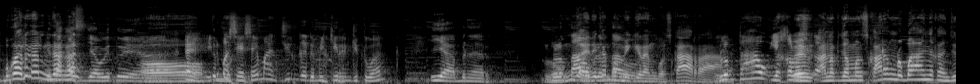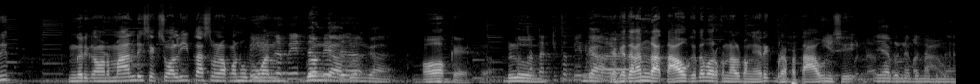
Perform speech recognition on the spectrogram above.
Bukan kan Kita enggak kan? nggak sejauh itu ya. Oh. Eh, ini masih SMA anjir gak ada mikirin gituan. Iya benar. Belum enggak, tahu, ini belum kan tahu. pemikiran gue sekarang. Belum tahu. Ya kalau Eh, seka- anak zaman sekarang udah banyak anjir. Nggak di kamar mandi, seksualitas, melakukan hubungan. beda, beda, Gua enggak, beda. gua enggak. Oke. Belum. Angkatan kita beda. Enggak. Ya kita kan nggak tahu, kita baru kenal Bang Erik berapa tahun sih. benar. Iya benar benar benar.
